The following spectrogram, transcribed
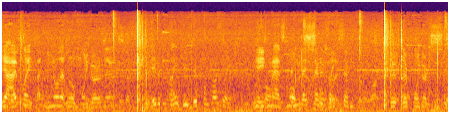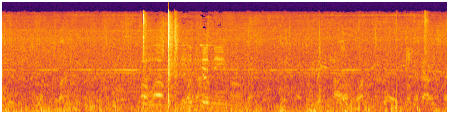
Yeah, I played. uh, You know that little point guard up there? They have a point, their, their point guard's like, Yeah, he's mad small. I think that he's so center's like seven foot. Their, their point guard is so good. Oh, um, there's a kid named um, Ricky Hollow. Logan Valley. Uh,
